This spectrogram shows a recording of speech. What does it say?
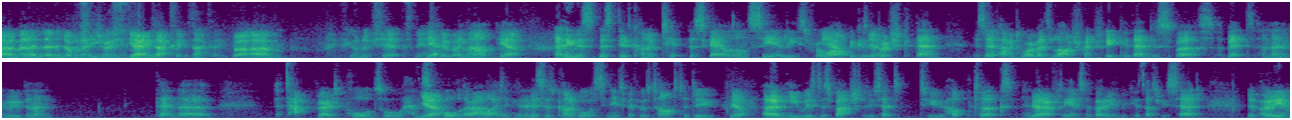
Um, and, then, and then obviously, the just, yeah, exactly, exactly. But um, if you're on a ship, then you yeah, have to go by land. yeah. I think this this did kind of tip the scales on sea at least for a Yeah, while because yeah. the British could then instead of having to worry about this large French fleet could then disperse a bit and then Mm. and then then uh, attack or help Yeah. support their allies. And this is kind of what Sidney Smith was tasked to do. Yeah. Um, he was dispatched, as we said, to help the Turks in their Yeah. effort against Napoleon because, as we said, Napoleon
